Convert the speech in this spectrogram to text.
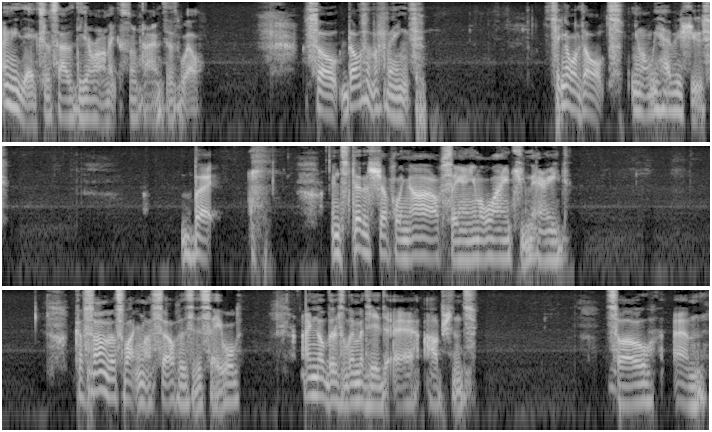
I need to exercise the Aaronic sometimes as well. So those are the things. Single adults, you know, we have issues. But instead of shuffling off saying, why ain't you married? Because some of us, like myself, is disabled. I know there's limited uh, options. So, um,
